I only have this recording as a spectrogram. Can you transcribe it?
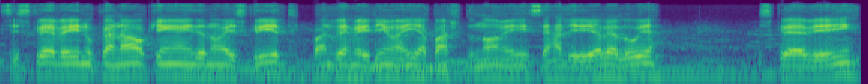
Se inscreve aí no canal quem ainda não é inscrito. Vai no vermelhinho aí abaixo do nome aí, Serralheria Aleluia. Escreve aí.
